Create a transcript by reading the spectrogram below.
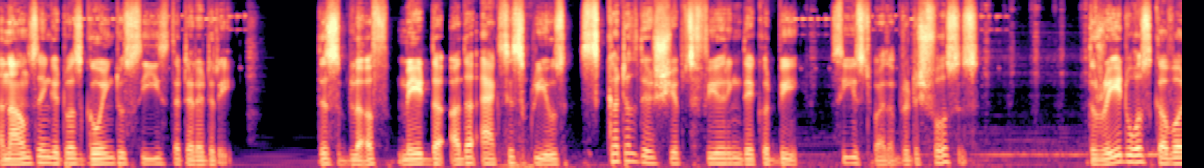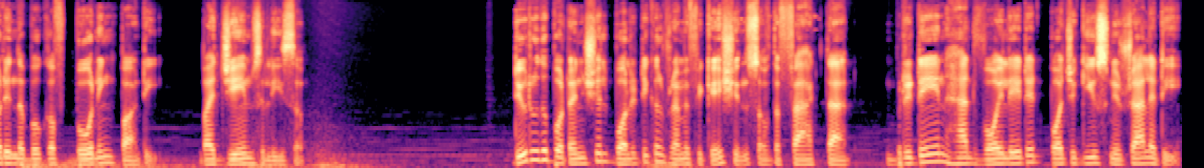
announcing it was going to seize the territory. This bluff made the other Axis crews scuttle their ships fearing they could be seized by the British forces. The raid was covered in the book of Boarding Party by James Leasor. Due to the potential political ramifications of the fact that Britain had violated Portuguese neutrality,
